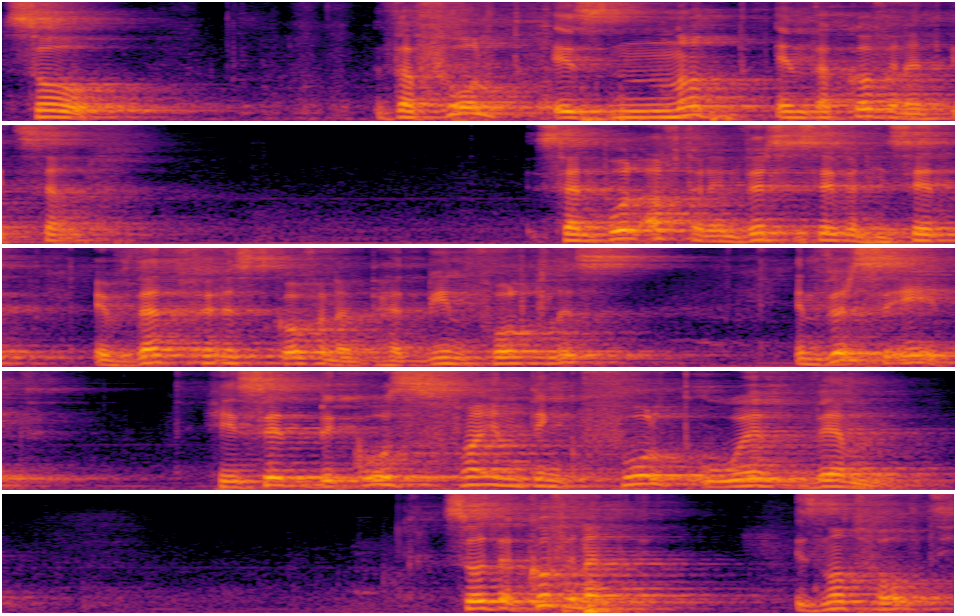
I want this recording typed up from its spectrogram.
So, the fault is not in the covenant itself. St. Paul, after in verse 7, he said, if that first covenant had been faultless, in verse 8, he said, because finding fault with them. So the covenant is not faulty.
